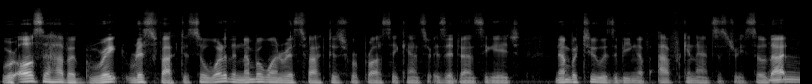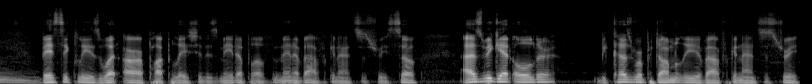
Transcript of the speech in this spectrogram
We also have a great risk factor. So one of the number one risk factors for prostate cancer is advancing age. Number two is the being of African ancestry. So that mm. basically is what our population is made up of, men of African ancestry. So as we get older, because we're predominantly of African ancestry,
